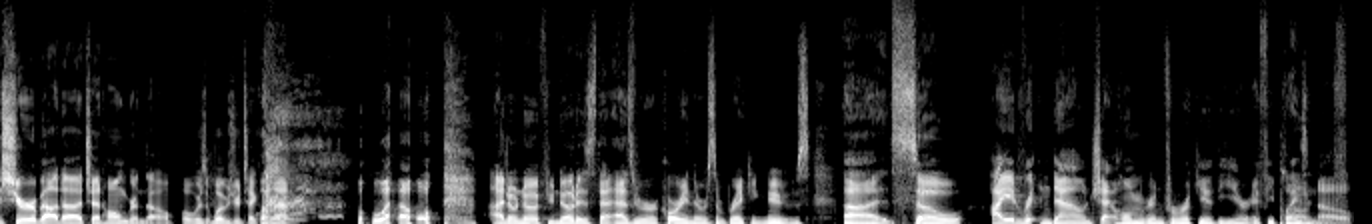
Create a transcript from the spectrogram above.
sure about uh, Chet Holmgren though. What was what was your take on that? well, I don't know if you noticed that as we were recording, there was some breaking news. Uh, so I had written down Chet Holmgren for Rookie of the Year if he plays oh enough, no.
